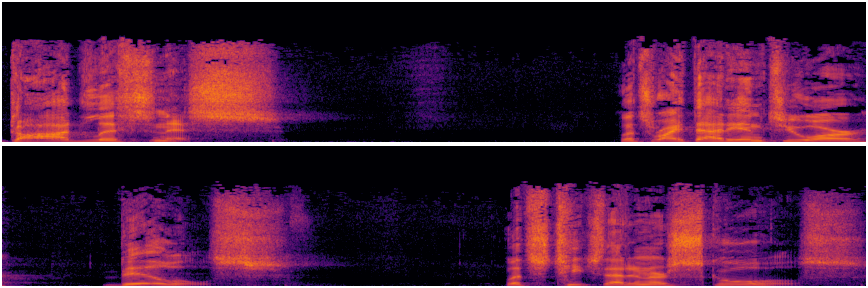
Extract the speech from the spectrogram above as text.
godlessness. Let's write that into our bills. Let's teach that in our schools.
